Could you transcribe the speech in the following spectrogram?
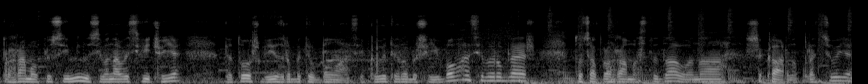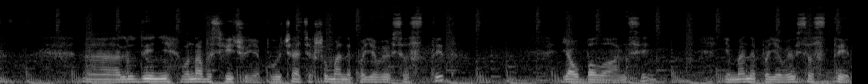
програма в плюсі і мінусі вона висвічує для того, щоб її зробити в балансі. Коли ти робиш її в балансі, виробляєш, то ця програма стида вона шикарно працює е, людині, вона висвічує. Получається, якщо в мене з'явився стид, я в балансі, і в мене з'явився стид.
